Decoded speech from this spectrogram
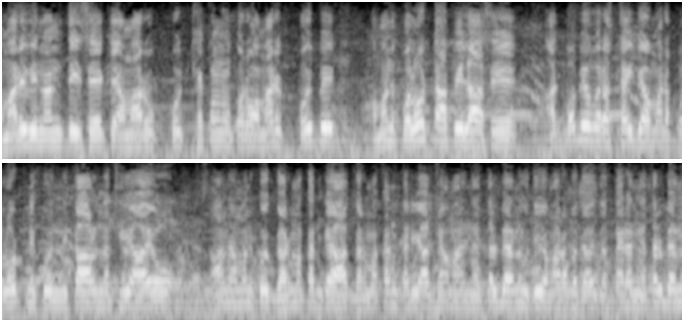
અમારી વિનંતી છે કે અમારું કોઈ ઠેકાણું કરો. અમારે કોઈ બી અમને પ્લોટ આપેલા છે. આજ બબે બે વર્ષ થઈ ગયા અમારા પ્લોટની કોઈ નિકાલ નથી આવ્યો. અને અમને કોઈ ઘર મકાન કે હા ઘર મકાન કરી આલ છે. અમારે નેતલબેન સુધી અમારા બધા જતા રહ્યા. નેતલબેન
